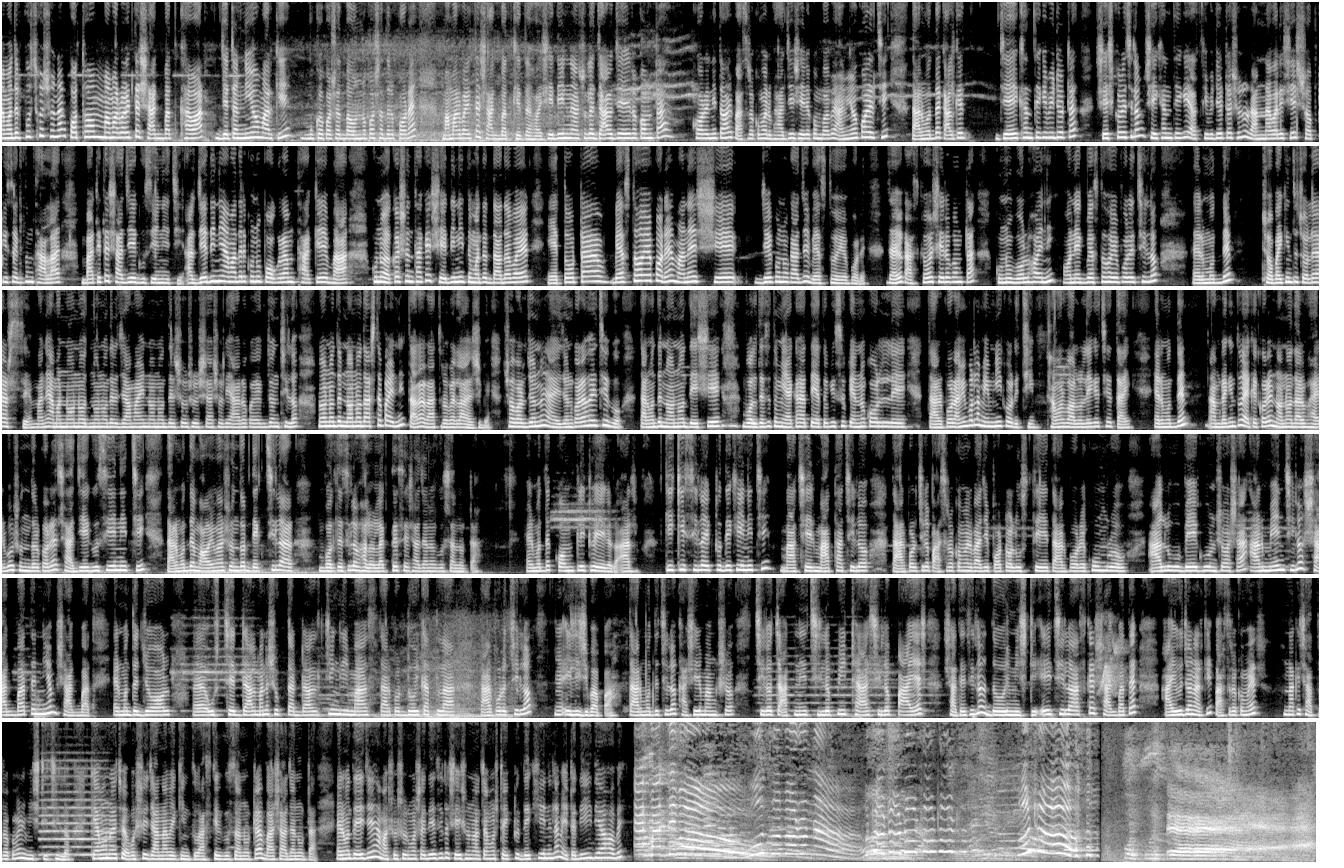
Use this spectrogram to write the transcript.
আমাদের পুচকু সোনার প্রথম মামার বাড়িতে শাক ভাত খাওয়ার যেটা নিয়ম আর কি মুখপ্রসাদ বা অন্য প্রসাদের পরে মামার বাড়িতে শাক ভাত খেতে হয়। সেদিন আসলে যার যে রকমটা করে নিতে হয়, পাঁচ রকমের ভাজি সেরকমভাবে আমিও করেছি। তার মধ্যে কালকে যে এখান থেকে ভিডিওটা শেষ করেছিলাম, সেইখান থেকে আজকে ভিডিওটা শুরু। রান্নাবাড়ি শেষ সব কিছু একদম থালা বাটিতে সাজিয়ে গুছিয়ে নিয়েছি। আর যেদিনই আমাদের কোনো প্রোগ্রাম থাকে বা কোনো অকেশন থাকে, সেদিনই তোমাদের দাদাভাইয়ের এতটা ব্যস্ত হয়ে পড়ে মানে সে যে কোনো কাজে ব্যস্ত হয়ে পড়ে। যাই হোক, আজকেও সেরকমটা, কোনো বল হয়নি। অনেক ব্যস্ত হয়ে পড়েছিল। এর মধ্যে সবাই কিন্তু চলে আসছে। মানে আমার ননদ, ননদের জামাই, ননদের শ্বশুর, শাশুড়ি আরও কয়েকজন ছিল। ননদের ননদ আসতে পারেনি, তারা রাত্রবেলা আসবে। সবার জন্যই আয়োজন করা হয়েছে গো। তার মধ্যে ননদ এসে বলতেছে, তুমি একা হাতে এত কিছু কেন করলে? তারপর আমি বললাম, এমনি করেছি। আমার ভালো লেগেছে তাই। এর মধ্যে আমরা কিন্তু একে করে ননদ আর ভাইয়ের বউ সুন্দর করে সাজিয়ে গুছিয়ে নিচ্ছি। তার মধ্যে মাওইমা সুন্দর দেখছিল আর বলতেছিল, ভালো লাগতেছে সাজানো গুছানোটা এর মধ্যে কমপ্লিট হয়ে গেল। আর কি কি ছিল একটু দেখিয়ে নিচ্ছি? মাছের মাথা ছিল, তারপর ছিল পাঁচ রকমের বাজে পটল, উস্তে, তারপরে কুমড়ো, আলু, বেগুন শশা আর মেন ছিল শাক ভাতের নিয়ম, শাক ভাত। এর মধ্যে জল উচ্ছের ডাল মানে শুক্তার ডাল, চিংড়ি মাছ, তারপর দই কাতলা, তারপরে ছিল ইলিশ বাপা তার মধ্যে ছিল খাসির মাংস ছিল চাটনি ছিল পিঠা ছিল পায়েস সাথে ছিল দই মিষ্টি এই ছিল আজকের শাক ভাতের আয়োজন আর কি পাঁচ রকমের নাকি সাত রকমের মিষ্টি ছিল কেমন হয়েছে অবশ্যই জানাবে কিন্তু আজকের গুছানোটা বা সাজানোটা এর মধ্যে এই যে আমার শ্বশুর মশাই দিয়েছিল সেই সোনার চামচটা একটু দেখিয়ে নিলাম এটা দিয়েই দেওয়া হবে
